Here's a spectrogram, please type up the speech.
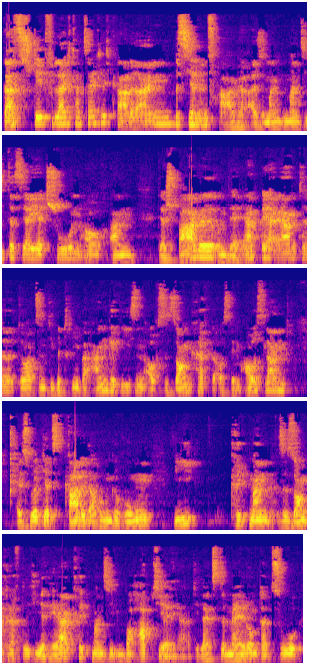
das steht vielleicht tatsächlich gerade ein bisschen in Frage. Also man, man sieht das ja jetzt schon auch an der Spargel- und der Erdbeerernte. Dort sind die Betriebe angewiesen auf Saisonkräfte aus dem Ausland. Es wird jetzt gerade darum gerungen, wie kriegt man Saisonkräfte hierher, kriegt man sie überhaupt hierher. Die letzte Meldung dazu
